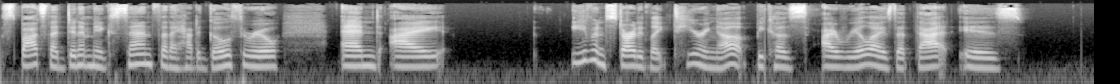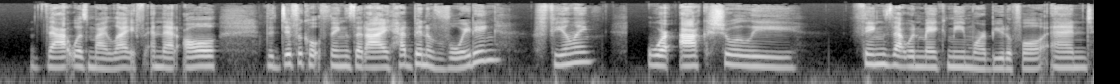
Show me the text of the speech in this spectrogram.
spots that didn't make sense that I had to go through. And I even started like tearing up because I realized that that is that was my life and that all the difficult things that I had been avoiding feeling were actually things that would make me more beautiful. And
